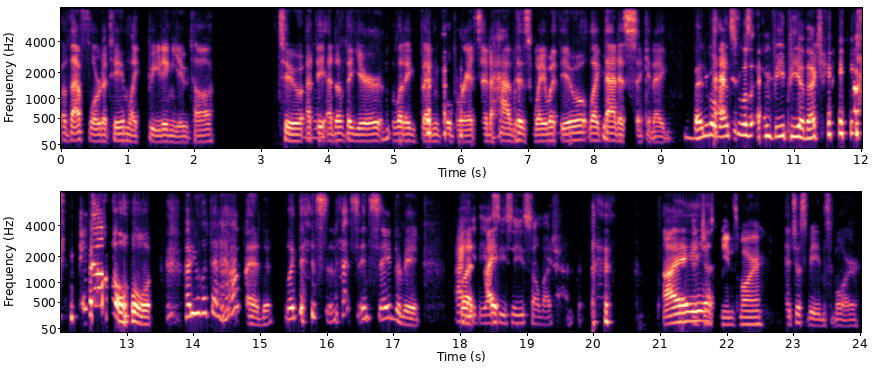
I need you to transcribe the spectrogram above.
of that Florida team like beating Utah to at the mm-hmm. end of the year letting Ben Gulbranson have his way with you. Like that is sickening. Ben Gulbranson was MVP of that game. No, how do you let that happen? Like that's that's insane to me. I But hate the I- SEC so much. I It just means more. it just means more.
